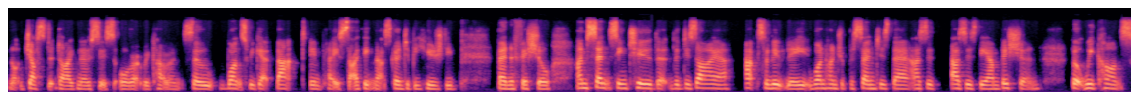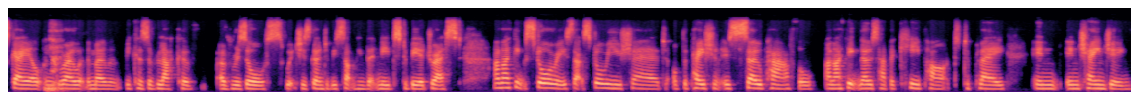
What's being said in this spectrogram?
not just at diagnosis or at recurrence. So once we get that in place, I think that's going to be hugely beneficial. I'm sensing too that the desire absolutely 100% is there as, it, as is the ambition, but we can't scale and grow at the moment because of lack of, of resource, which is going to be something that needs to be addressed. And I think stories, that story you shared of the patient is so powerful. And I think those have a key part to play in, in changing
